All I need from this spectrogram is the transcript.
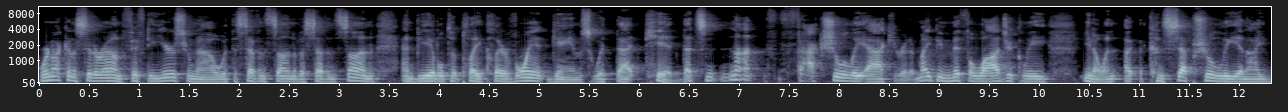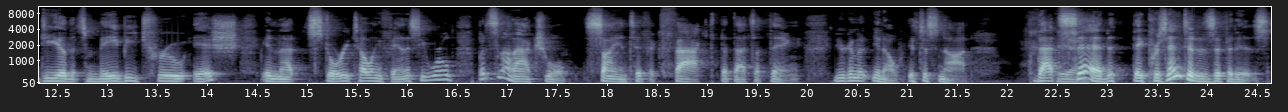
we're not going to sit around 50 years from now with the seventh son of a seventh son and be able to play clairvoyant games with that kid. That's not factually accurate. It might be mythologically, you know, an, a, conceptually an idea that's maybe true-ish in that storytelling fantasy world, but it's not actual scientific fact that that's a thing. You're gonna, you know, it's just not. That said, they present it as if it is.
